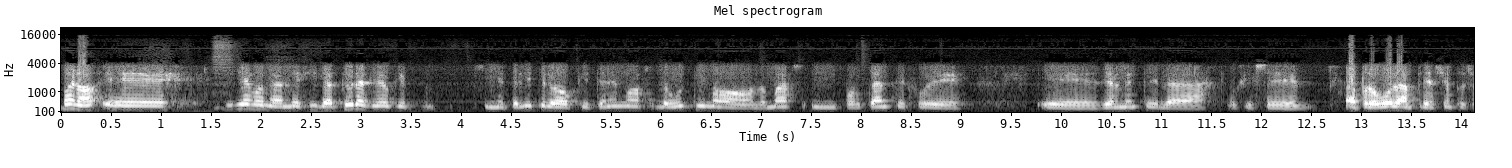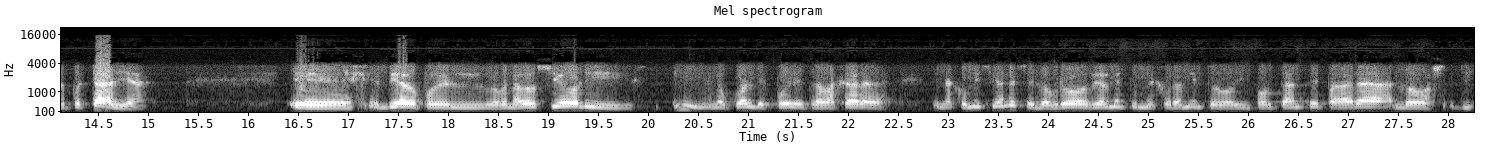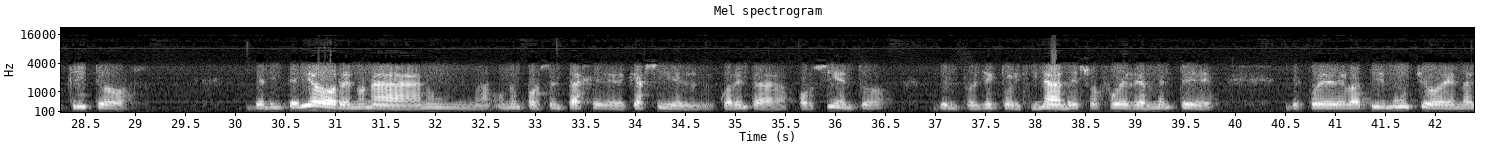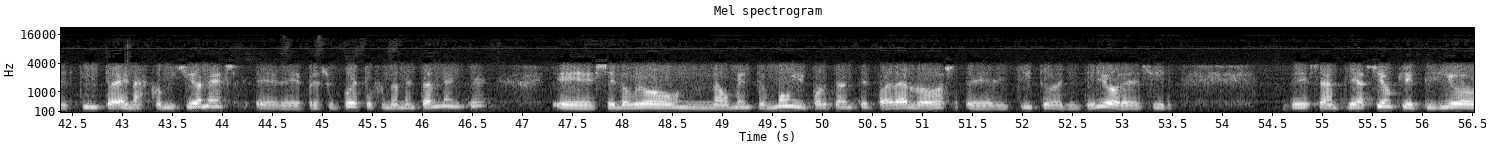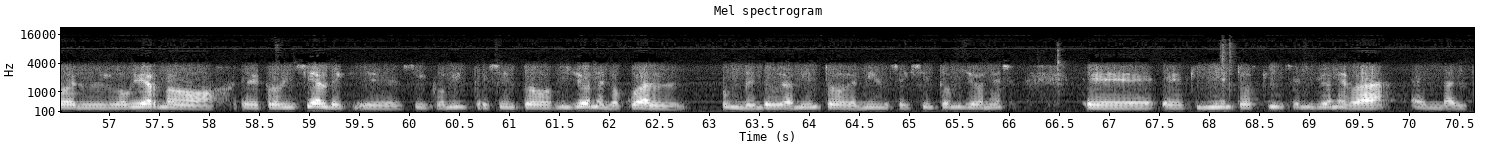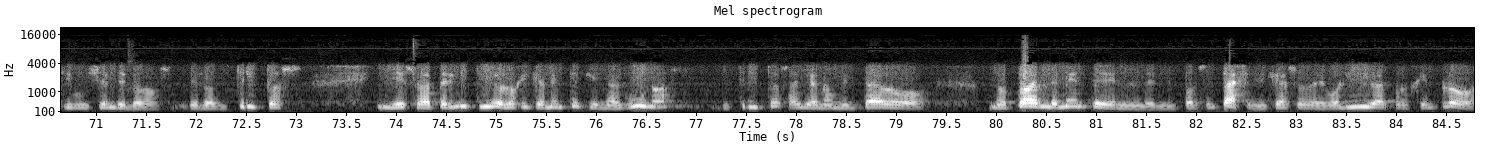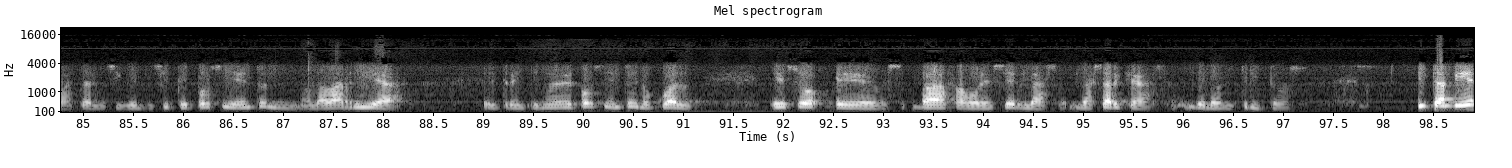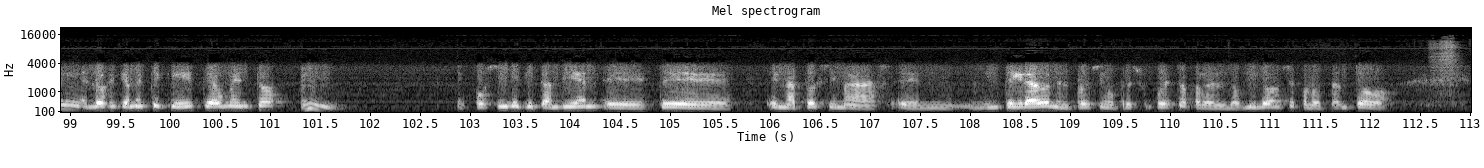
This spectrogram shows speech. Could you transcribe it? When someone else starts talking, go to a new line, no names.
Bueno, eh, diríamos la legislatura creo que, si me permite, lo que tenemos, lo último, lo más importante fue eh, realmente la, lo que se aprobó la ampliación presupuestaria eh, enviado por el gobernador Scioli, en lo cual después de trabajar en las comisiones se logró realmente un mejoramiento importante para los distritos del interior en, una, en, un, un porcentaje de casi el 40% del proyecto original. Eso fue realmente después de debatir mucho en, la distinta, en las comisiones eh, de presupuesto fundamentalmente, eh, se logró un aumento muy importante para los eh, distritos del interior, es decir, de esa ampliación que pidió el gobierno provincial de 5.300 millones, lo cual un endeudamiento de 1.600 millones, 515 millones va en la distribución de los, de los distritos. Y eso ha permitido lógicamente que en algunos distritos hayan aumentado notablemente el, porcentaje. En el caso de Bolívar, por ejemplo, hasta el 57%, no la barría el 39%, y lo cual eso eh, va a favorecer las, las arcas de los distritos. Y también, lógicamente, que este aumento es posible que también eh, esté en la próxima, integrado en el próximo presupuesto para el 2011, por lo tanto,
